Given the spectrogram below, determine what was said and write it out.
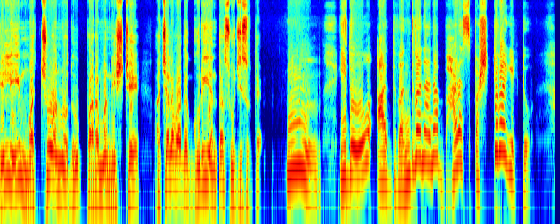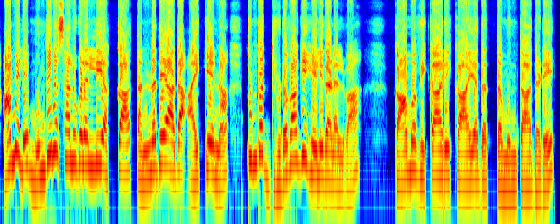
ಇಲ್ಲಿ ಮಚ್ಚು ಅನ್ನೋದು ಪರಮ ನಿಷ್ಠೆ, ಅಚಲವಾದ ಗುರಿ ಅಂತ ಸೂಚಿಸುತ್ತೆ. ಹ್ಮ್, ಇದು ಆ ದ್ವಂದ್ವನನ ಬಹಳ ಸ್ಪಷ್ಟವಾಗಿಟ್ಟು. ಆಮೇಲೆ ಮುಂದಿನ ಸಾಲುಗಳಲ್ಲಿ ಅಕ್ಕ ತನ್ನದೇ ಆದ ಆಯ್ಕೆಯನ್ನ ತುಂಬಾ ದೃಢವಾಗಿ ಹೇಳಿದಾಳಲ್ವಾ? ಕಾಮವಿಕಾರಿ ಕಾಯದತ್ತ ಮುಂತಾದಡೆ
